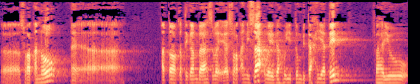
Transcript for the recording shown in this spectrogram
uh, surat An-Nur uh, atau ketika membahas surat An-Nisa wa idza huyitum bitahiyatin fahayu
